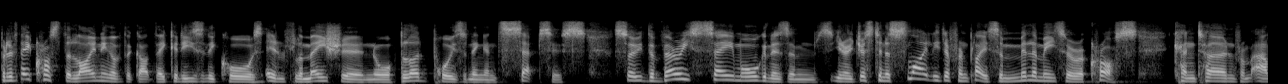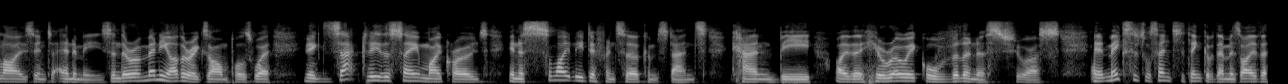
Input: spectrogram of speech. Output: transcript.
But if they cross the lining of the gut, they could easily cause inflammation or blood poisoning and sepsis. So the very same organisms you know, just in a slightly different place, a millimeter across, can turn from allies into enemies. And there are many other examples where you know, exactly the same microbes in a slightly different circumstance can be either heroic or villainous to us. And it makes little sense to think of them as either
